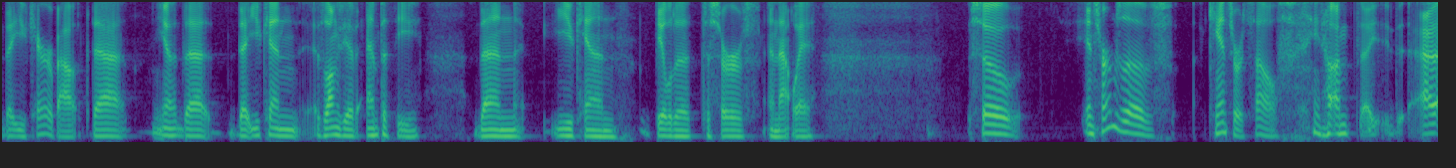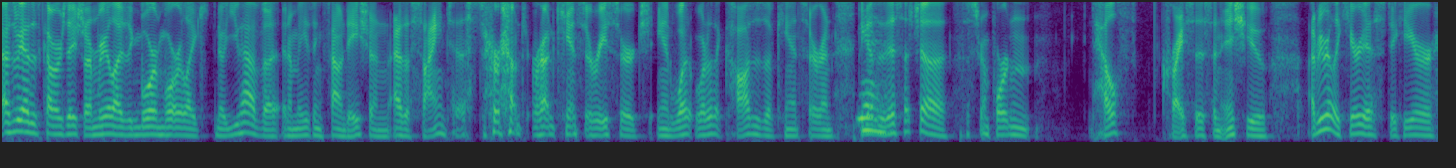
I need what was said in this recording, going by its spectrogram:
that you care about, that you know that that you can, as long as you have empathy, then you can be able to to serve in that way. So, in terms of cancer itself, you know, I'm as we had this conversation, I'm realizing more and more like you know you have a, an amazing foundation as a scientist around around cancer research and what what are the causes of cancer and because yeah. it is such a such an important health crisis and issue, I'd be really curious to hear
